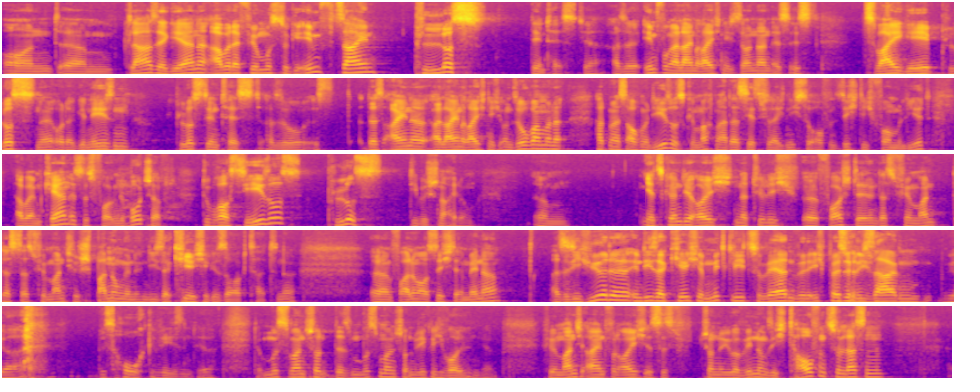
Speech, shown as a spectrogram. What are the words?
und ähm, klar, sehr gerne, aber dafür musst du geimpft sein plus den Test. Ja? Also Impfung allein reicht nicht, sondern es ist 2G plus ne, oder genesen plus den Test. Also ist, das eine allein reicht nicht. Und so man, hat man es auch mit Jesus gemacht. Man hat das jetzt vielleicht nicht so offensichtlich formuliert, aber im Kern ist es folgende Botschaft. Du brauchst Jesus plus die Beschneidung. Ähm, jetzt könnt ihr euch natürlich äh, vorstellen, dass, man, dass das für manche Spannungen in dieser Kirche gesorgt hat. Ne? Äh, vor allem aus Sicht der Männer. Also die Hürde, in dieser Kirche Mitglied zu werden, würde ich persönlich sagen, ja, ist hoch gewesen. Ja. Da muss man schon, das muss man schon wirklich wollen. Ja. Für manch einen von euch ist es schon eine Überwindung, sich taufen zu lassen,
